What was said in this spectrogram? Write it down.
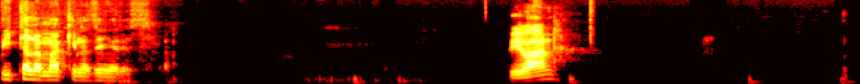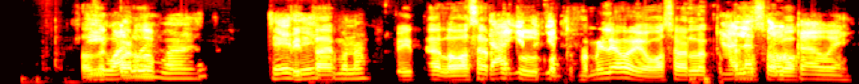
Pita la máquina, señores. Iván. ¿Estás de Igual, acuerdo? Sí, sí, cómo no. Pita, ¿Lo vas a hacer Ya, con, tu, ya, ya. con tu familia, güey, o vas a verlo en tu Ya casa le solo toca, güey.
